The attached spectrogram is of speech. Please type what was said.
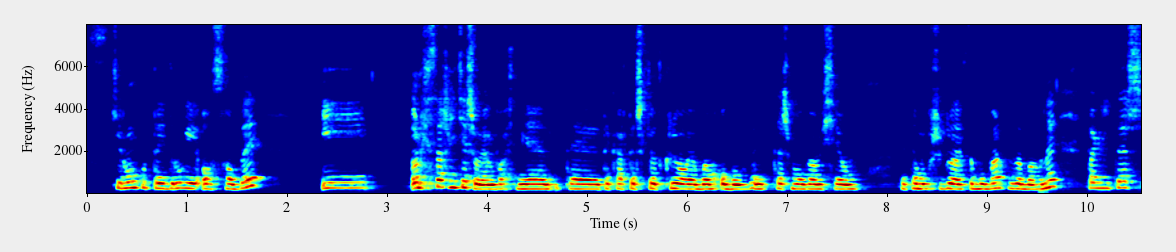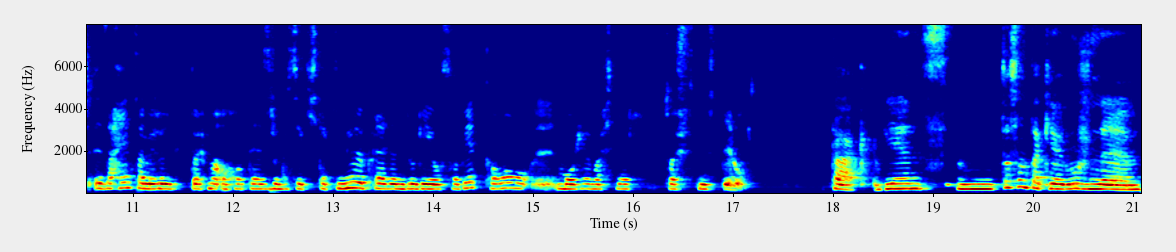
w kierunku tej drugiej osoby i on się strasznie cieszył, jak właśnie te, te karteczki odkrywał. Ja byłam obok, więc też mogłam się temu przyglądać. To było bardzo zabawne. Także też zachęcam, jeżeli ktoś ma ochotę zrobić jakiś taki miły prezent drugiej osobie, to y, może właśnie coś w tym stylu. Tak, więc mm, to są takie różne,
